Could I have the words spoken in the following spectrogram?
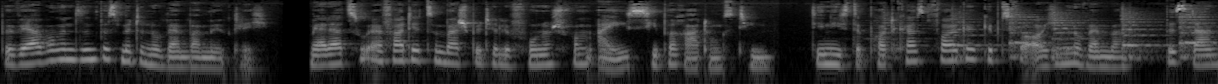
Bewerbungen sind bis Mitte November möglich. Mehr dazu erfahrt ihr zum Beispiel telefonisch vom IEC Beratungsteam. Die nächste Podcast-Folge gibt's für euch im November. Bis dann!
